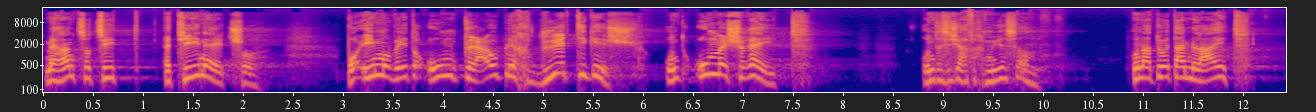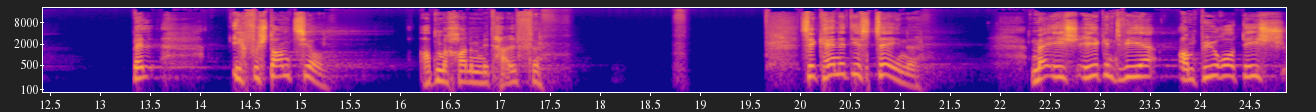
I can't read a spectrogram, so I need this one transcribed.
Wir haben zurzeit einen Teenager, der immer wieder unglaublich wütig ist und umschreit. Und es ist einfach mühsam. Und er tut einem leid. Weil ich verstand es ja aber man kann ihm nicht helfen. Sie kennen die Szene. Man ist irgendwie am Bürotisch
